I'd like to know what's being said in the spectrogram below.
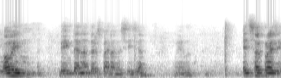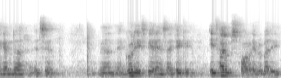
loin being done under spinal anesthesia. Well, it's surprising and uh, it's a, a, good experience. I think it helps for everybody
